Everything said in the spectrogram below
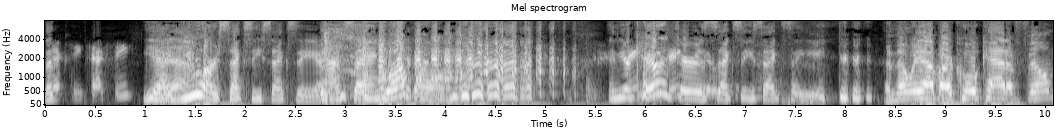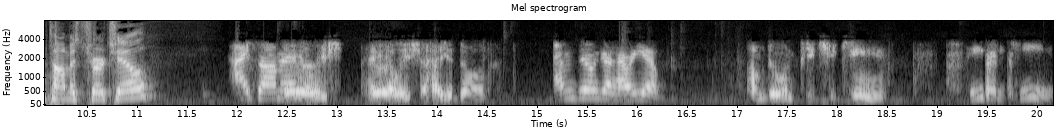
That- Sexy, sexy. Yeah, Yeah. you are sexy, sexy, and I'm saying welcome. and your Thank character thank is you. sexy, sexy. And then we have our cool cat of film, Thomas Churchill. Hi, Thomas. Hey Alicia, hey Alicia, how you doing? I'm doing good. How are you? I'm doing peachy keen. Peachy keen.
